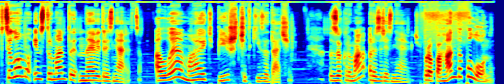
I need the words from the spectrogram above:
В цілому інструменти не відрізняються, але мають більш чіткі задачі. Зокрема, розрізняють пропаганда полону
